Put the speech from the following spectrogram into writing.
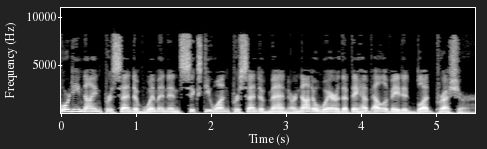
49% of women and 61% of men are not aware that they have elevated blood pressure.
